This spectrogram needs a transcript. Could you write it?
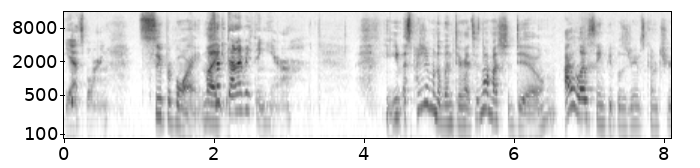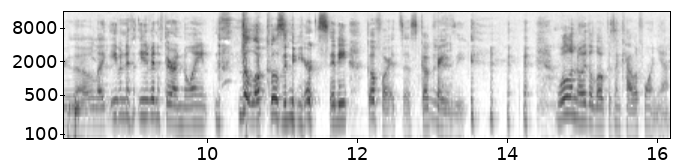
yeah, it's boring. Super boring. Like I've done everything here. You, especially when the winter hits, there's not much to do. I love seeing people's dreams come true, though. Like, even if even if they're annoying the locals in New York City, go for it, sis. Go crazy. we'll annoy the locals in California.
